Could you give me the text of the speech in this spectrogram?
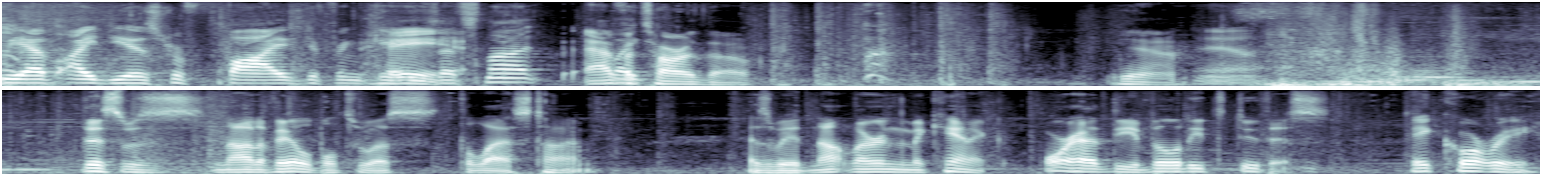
we have ideas for five different games. Hey, That's not like- Avatar, though. Yeah. yeah. This was not available to us the last time, as we had not learned the mechanic or had the ability to do this. Hey, Corey.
